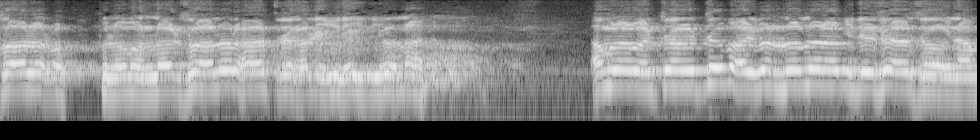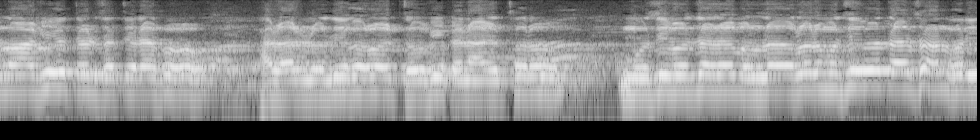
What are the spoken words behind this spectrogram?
সওয়ালের কোনো বন্দার সওয়ালের হাত খালি ফিরাই দিও না। আমরা বাচ্চা বাচ্চা ভাই বান্ধব যারা বিদেশে আছো, নাম আফিয়তর সাথে রাখো। হালাল রোজি করবার তৌফিক এনায়ত করো। মুসিবত যারা বন্ধা হলোর মুসিবত আসান করি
